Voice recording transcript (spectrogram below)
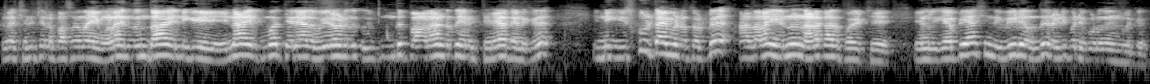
இல்லை சின்ன சின்ன பசங்க தான் இவங்கெல்லாம் இருந்தால் இன்றைக்கி என்ன ஆயிருக்குமோ தெரியாது. உயிரோடு இருந்து- இருந்துப்பாங்களான்றது எனக்கு தெரியாது எனக்கு. இன்னைக்கு ஸ்கூல் டைம் தொட்டு அதெல்லாம் இன்னும் நடக்காது போயிடுச்சு. எங்களுக்கு எப்படியாச்சும் இந்த வீடியோ வந்து ரெடி பண்ணி கொடுங்க எங்களுக்கு.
